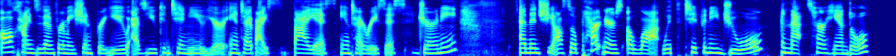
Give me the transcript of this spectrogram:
all kinds of information for you as you continue your anti bias, anti racist journey. And then she also partners a lot with Tiffany Jewell, and that's her handle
